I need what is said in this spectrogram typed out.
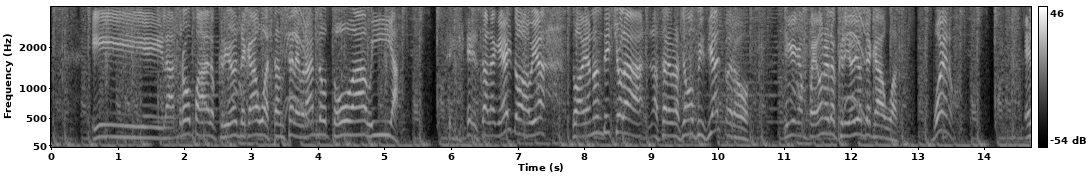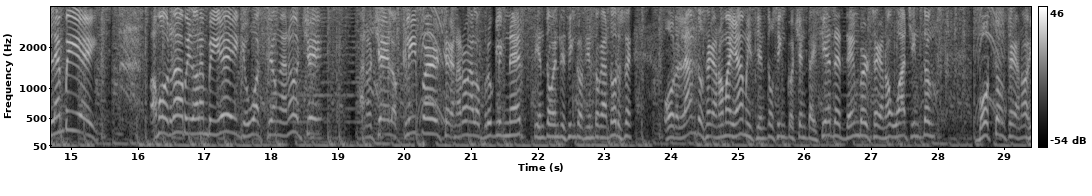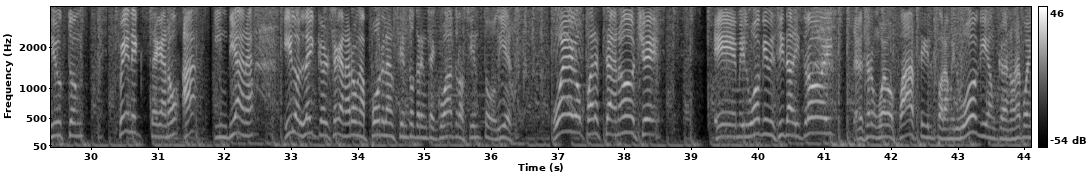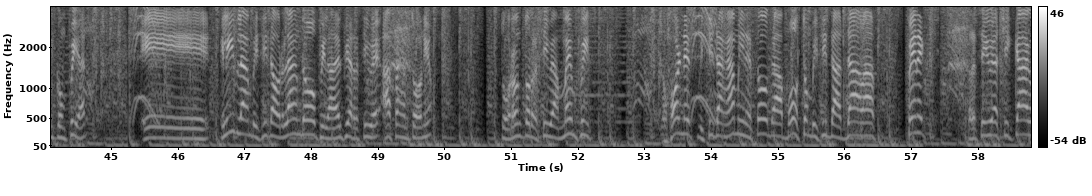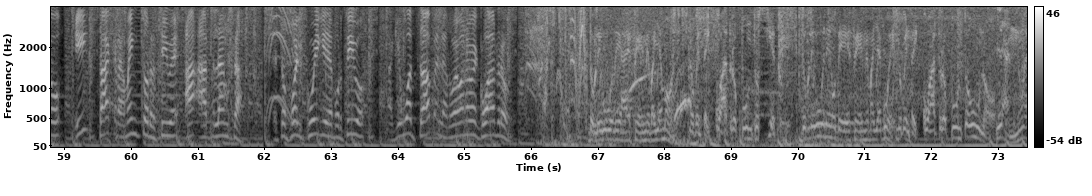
y la tropa de los criollos de Caguas están celebrando todavía. Así que esa es la que hay. Todavía, todavía no han dicho la, la celebración oficial, pero sigue campeones los criollos de Caguas. Bueno, el NBA. Vamos rápido al NBA, que hubo acción anoche. Anoche los Clippers se ganaron a los Brooklyn Nets 125-114. Orlando se ganó a Miami 105-87. Denver se ganó a Washington. Boston se ganó a Houston. Phoenix se ganó a Indiana. Y los Lakers se ganaron a Portland 134 a 110. Juegos para esta noche. Eh, Milwaukee visita a Detroit. Debe ser un juego fácil para Milwaukee, aunque no se pueden confiar. Eh, Cleveland visita a Orlando. Filadelfia recibe a San Antonio. Toronto recibe a Memphis. Los Hornets visitan a Minnesota. Boston visita a Dallas. Phoenix recibe a Chicago. Y Sacramento recibe a Atlanta. Esto fue el Quickie Deportivo. Aquí en WhatsApp en la nueva 94. WDAFM Bayamón 94.7. WNODFM Mayagüez 94.1. La nueva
